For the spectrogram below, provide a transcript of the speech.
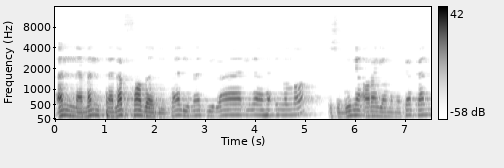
Anna man talaffadha bi kalimati la ilaha illallah sesungguhnya orang yang mengucapkan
